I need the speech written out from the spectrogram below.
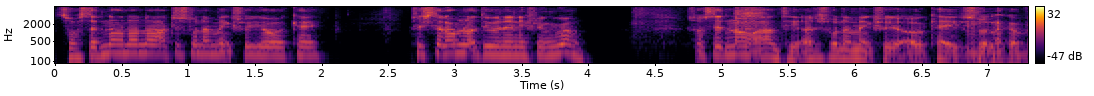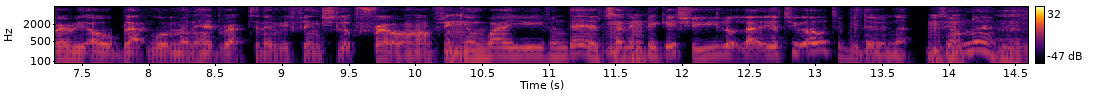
So I said, no, no, no, I just want to make sure you're okay. So she said, I'm not doing anything wrong. So I said, no, auntie, I just want to make sure you're okay. She looked mm-hmm. like a very old black woman, head wrapped and everything. She looked frail. And I'm mm-hmm. thinking, why are you even there selling mm-hmm. big issue? You look like you're too old to be doing that. You see what I'm there?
